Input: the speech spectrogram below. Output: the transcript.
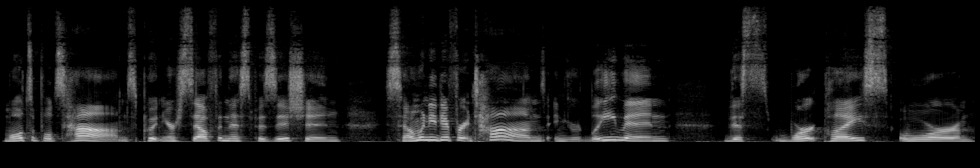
multiple times, putting yourself in this position so many different times, and you're leaving this workplace or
